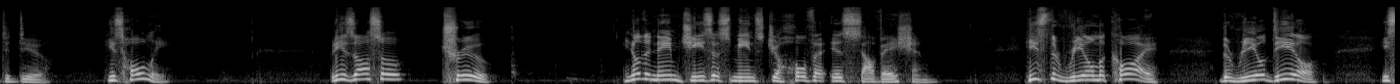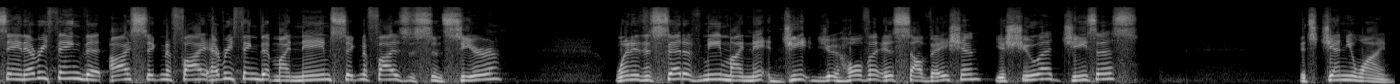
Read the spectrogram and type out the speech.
to do. He's holy, but he is also true. You know, the name Jesus means Jehovah is salvation. He's the real McCoy, the real deal. He's saying everything that I signify, everything that my name signifies is sincere. When it is said of me, my name, Jehovah is salvation, Yeshua, Jesus, it's genuine,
